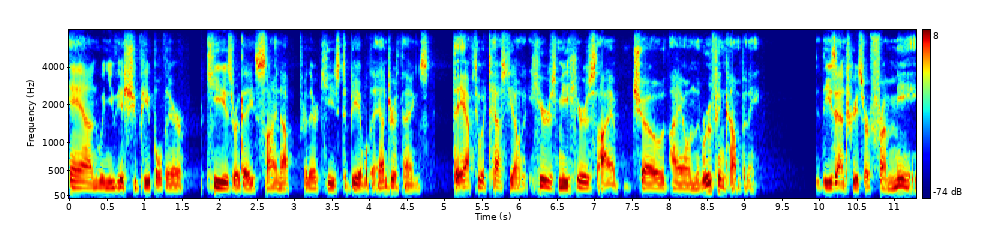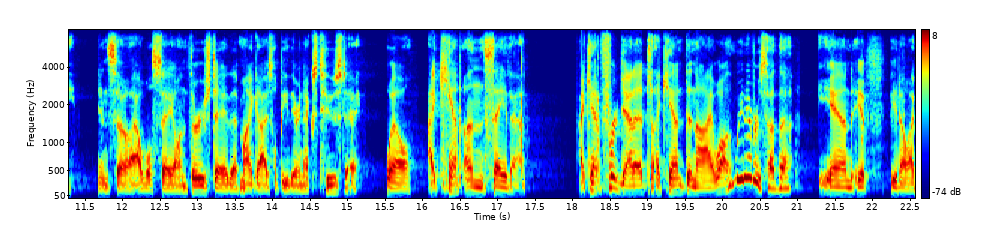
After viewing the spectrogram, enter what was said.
And when you issue people their keys or they sign up for their keys to be able to enter things, they have to attest, you know, here's me, here's I Joe, I own the roofing company. These entries are from me. And so I will say on Thursday that my guys will be there next Tuesday. Well, I can't unsay that. I can't forget it. I can't deny, well, we never said that. And if, you know, I,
